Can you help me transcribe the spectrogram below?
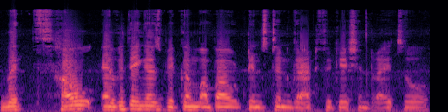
with how everything has become about instant gratification, right? So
